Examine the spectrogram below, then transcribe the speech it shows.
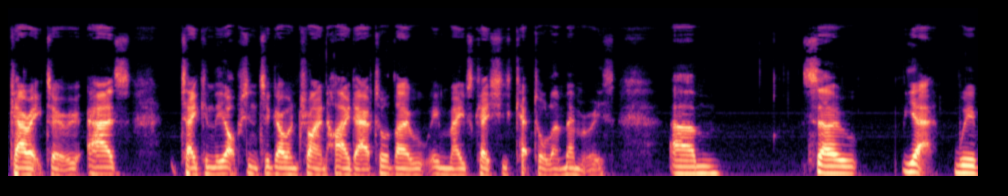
character has taken the option to go and try and hide out, although in Maeve's case she's kept all her memories. Um, so yeah, we.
